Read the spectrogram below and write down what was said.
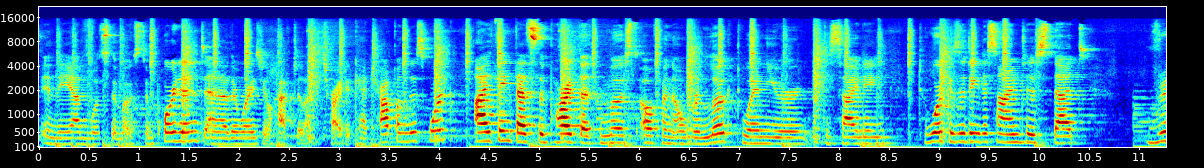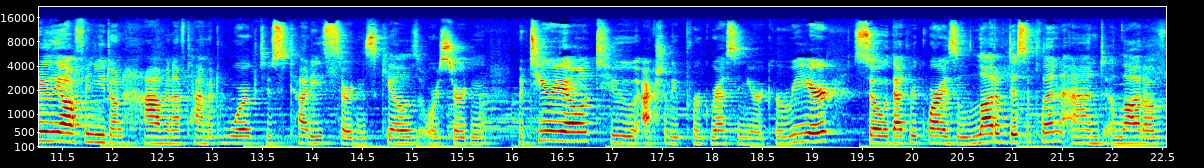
in the end what's the most important and otherwise you'll have to like try to catch up on this work. I think that's the part that's most often overlooked when you're deciding to work as a data scientist that really often you don't have enough time at work to study certain skills or certain material to actually progress in your career. So that requires a lot of discipline and a lot of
